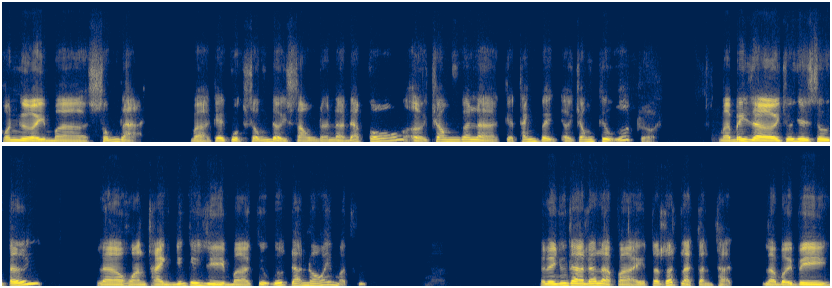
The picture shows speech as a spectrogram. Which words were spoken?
con người mà sống lại và cái cuộc sống đời sau đó là đã có ở trong đó là cái thánh bệnh ở trong cựu ước rồi mà bây giờ Chúa Giêsu tới là hoàn thành những cái gì mà cựu ước đã nói mà thôi. Cho nên chúng ta đã là phải rất, là cẩn thận là bởi vì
